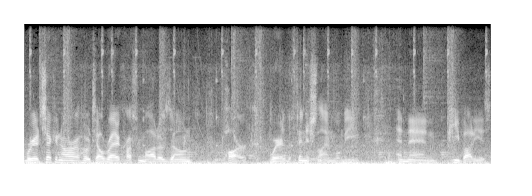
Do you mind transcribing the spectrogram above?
we're gonna check in our hotel right across from AutoZone Park where the finish line will be. And then Peabody is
